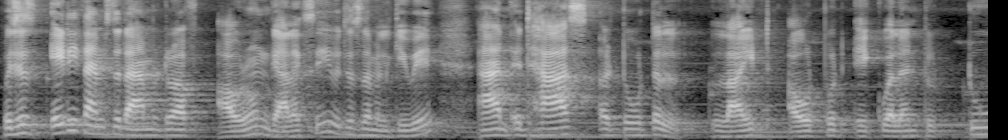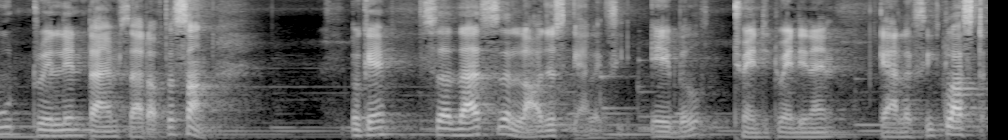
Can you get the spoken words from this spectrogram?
which is 80 times the diameter of our own galaxy which is the milky way and it has a total light output equivalent to 2 trillion times that of the sun. Okay so that's the largest galaxy Abell 2029 galaxy cluster.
